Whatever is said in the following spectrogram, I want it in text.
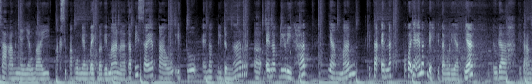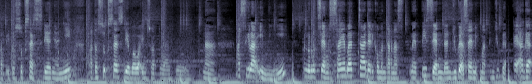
cara menyanyi yang baik, aksi panggung yang baik bagaimana. Tapi saya tahu itu enak didengar, eh, enak dilihat, nyaman, kita enak, pokoknya enak deh kita ngelihatnya. Ya udahlah, kita anggap itu sukses dia nyanyi atau sukses dia bawain suatu lagu. Nah, Asila ini menurut yang saya baca dari komentar netizen dan juga saya nikmatin juga kayak agak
